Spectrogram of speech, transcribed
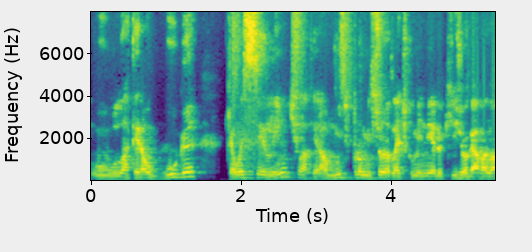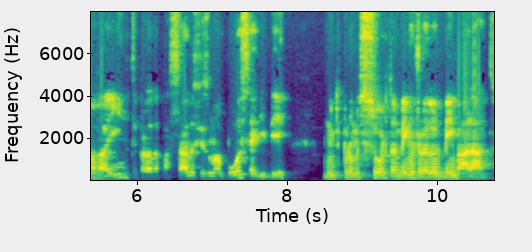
o lateral Guga, que é um excelente lateral, muito promissor Atlético Mineiro, que jogava no Havaí na temporada passada, fez uma boa Série B, muito promissor também, um jogador bem barato.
